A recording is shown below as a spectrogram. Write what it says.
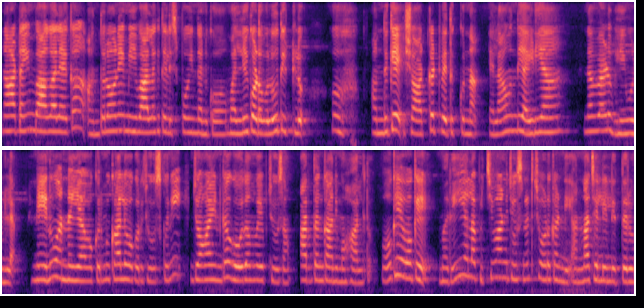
నా టైం బాగాలేక అంతలోనే మీ వాళ్ళకి తెలిసిపోయిందనుకో మళ్ళీ గొడవలు తిట్లు. ఓహ్ అందుకే షార్ట్ కట్ వెతుక్కున్నా. ఎలా ఉంది ఐడియా? నవ్వాడు భీముళ్ళ నేను అన్నయ్య ఒకరి ముఖాలు ఒకరు చూసుకుని జాయింట్గా గోదాం వైపు చూసాం అర్థం కాని మొహాలతో. ఓకే ఓకే. మరీ అలా పిచ్చివాడిని చూసినట్టు చూడకండి అన్నా చెల్లెళ్ళిద్దరూ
